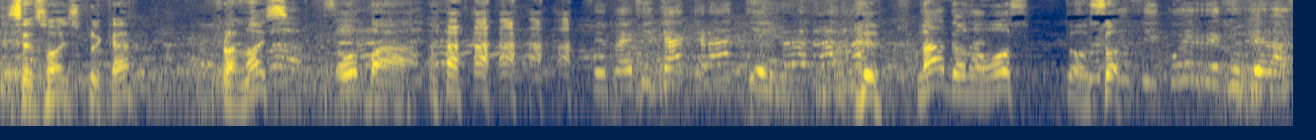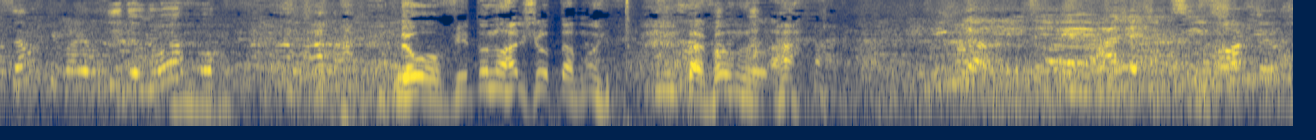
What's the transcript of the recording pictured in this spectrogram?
Vocês vão explicar para nós? Oba! Você vai ficar craque, hein? Nada, eu não ouço. Você só... ficou em recuperação que vai ouvir de novo? Meu ouvido não ajuda muito. Mas vamos lá. Então, é, a gente desenvolveu o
